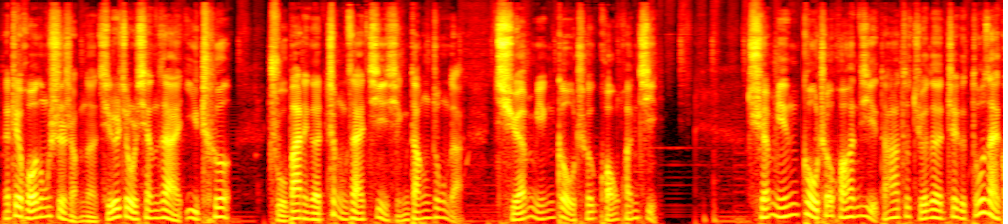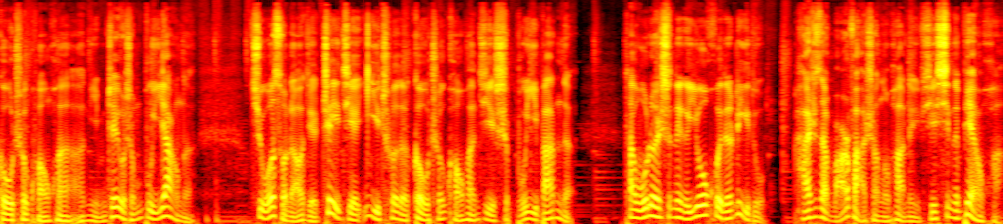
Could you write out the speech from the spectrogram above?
那这活动是什么呢？其实就是现在易车主办那个正在进行当中的全民购车狂欢季。全民购车狂欢季，大家都觉得这个都在购车狂欢啊，你们这有什么不一样呢？据我所了解，这届易车的购车狂欢季是不一般的，它无论是那个优惠的力度，还是在玩法上的话呢，有些新的变化。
